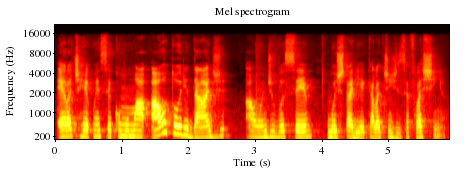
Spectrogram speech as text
ela te reconhecer como uma autoridade aonde você gostaria que ela atingisse a flechinha.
